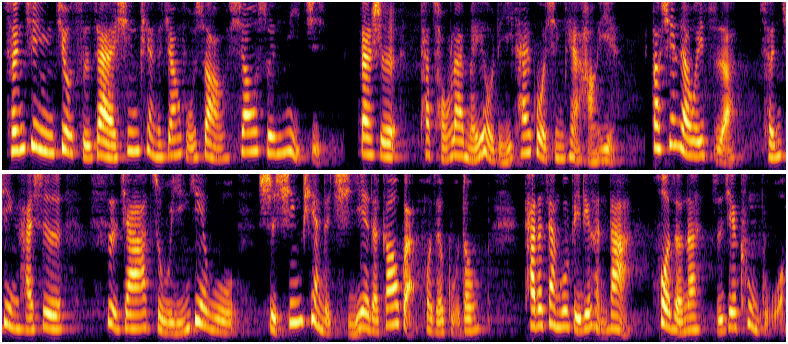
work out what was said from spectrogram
陈静就此在芯片的江湖上销声匿迹，但是他从来没有离开过芯片行业。到现在为止啊，陈静还是四家主营业务是芯片的企业的高管或者股东，他的占股比例很大，或者呢直接控股。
